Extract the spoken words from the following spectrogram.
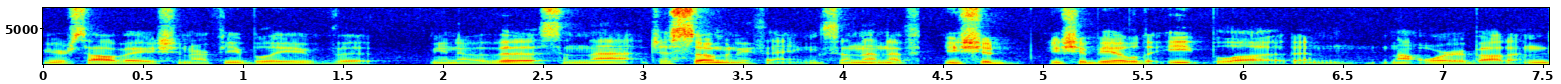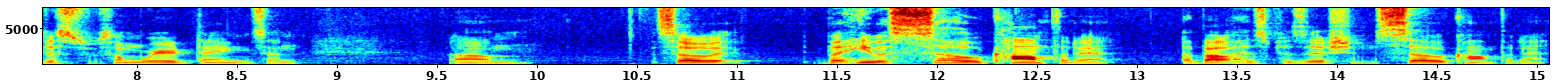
your salvation, or if you believe that you know this and that, just so many things. And then if you should you should be able to eat blood and not worry about it, and just some weird things. And um, so, it, but he was so confident about his position, so confident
